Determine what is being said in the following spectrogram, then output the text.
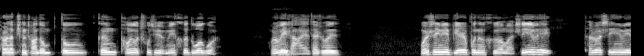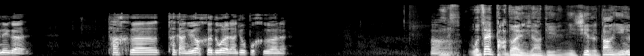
他说他平常都都跟朋友出去没喝多过，我说为啥呀？他说我说是因为别人不能喝吗？是因为他说是因为那个他喝他感觉要喝多了，然后就不喝了。嗯，我再打断一下，弟弟，你记得，当一个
